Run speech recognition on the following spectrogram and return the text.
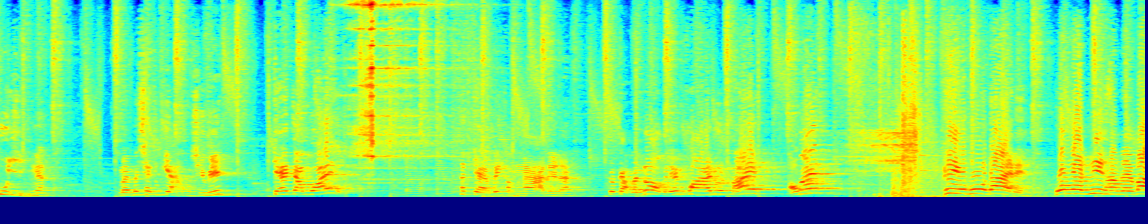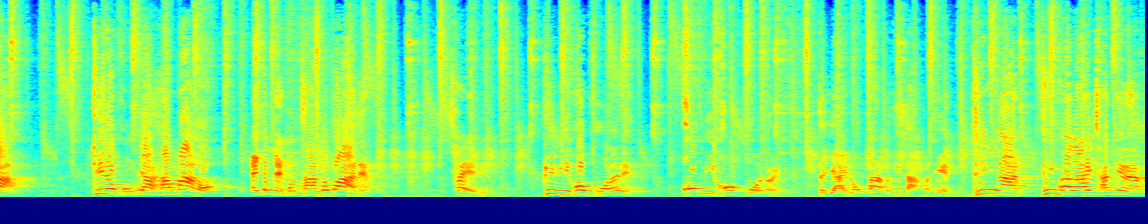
ผู้หญิงเนี่ยมันไม่ใช่ทุกอย่างของชีวิต แกจำไว้ ถ้าแกไม่ทำงานเนี่ยนะ ก็กลับมานอกไปเลี้ยงควายนู่นไป เอาไหม พี่ก็พูดได้ดิวันวันๆพี่ทำอะไรบ้าง คิดว่าผมอยากทำมากเหรอ ไอ้ตำแหน่งประธานบ้าๆเนี่ย ใช่ดิพี่มีครอบครัวแล้วนี่พอมีครอบครัวหน่อย จะย้ายลกลากไปที่ต่างประเทศ ทิ้งงานทิ้งภาระให้ฉันเนี่ยนะ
